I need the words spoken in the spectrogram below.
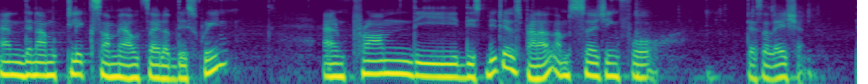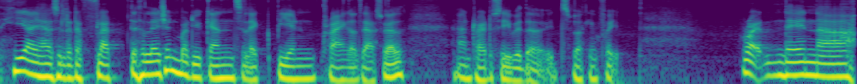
And then I'm click somewhere outside of this screen and from the this details panel I'm searching for tessellation here I have selected flat tessellation but you can select PN triangles as well and try to see whether it's working for you. Right then uh,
